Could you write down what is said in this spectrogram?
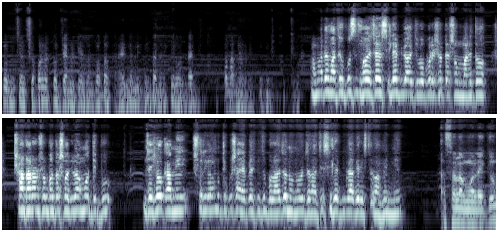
করেছেন, সকলের প্রতি আমি আমাদের মাঝে উপস্থিত হয়েছে সিলেট বিভাগ যুব পরিষদের সম্মানিত সাধারণ সম্পাদক শরীফ আহমদ দিপু। যাই হোক, আমি শরীফ আহমদ দিপু সাহেবের কিছু বলার জন্য অনুরোধ জানাচ্ছি সিলেট বিভাগের ইস্তেমা মাহফিল নিয়ে। আসসালামু আলাইকুম।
